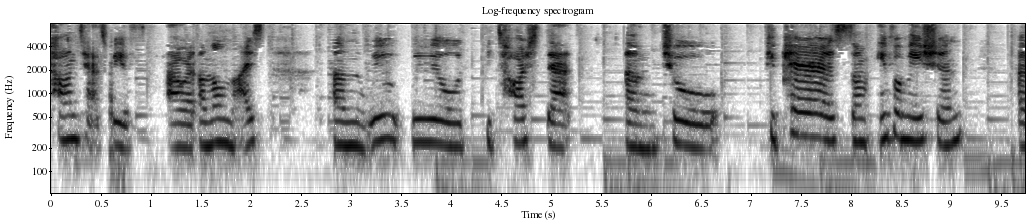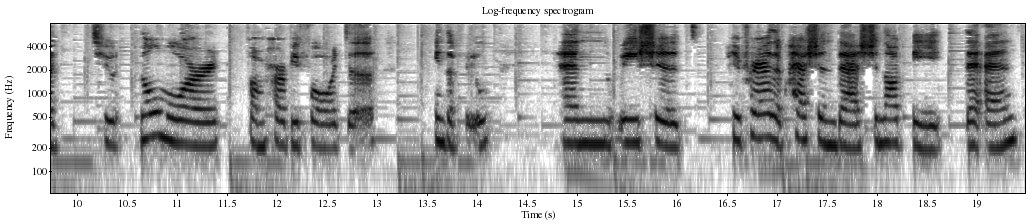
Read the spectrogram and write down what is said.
contact with our alumni and we, we will be taught that um, to prepare some information uh, to know more from her before the interview. And we should prepare the question that should not be the end.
